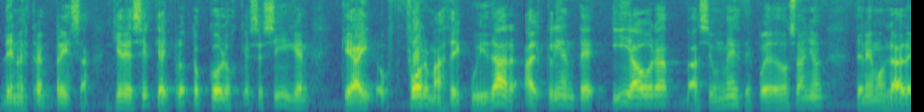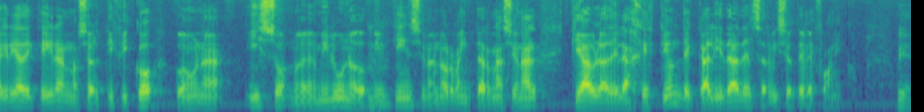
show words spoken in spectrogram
de nuestra empresa. Quiere decir que hay protocolos que se siguen, que hay formas de cuidar al cliente y ahora, hace un mes, después de dos años, tenemos la alegría de que IRAN nos certificó con una ISO 9001-2015, una norma internacional que habla de la gestión de calidad del servicio telefónico. Bien,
